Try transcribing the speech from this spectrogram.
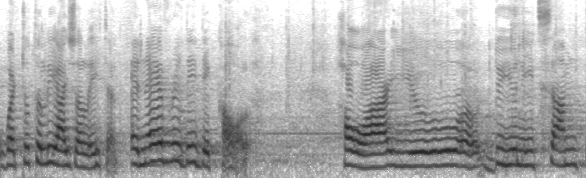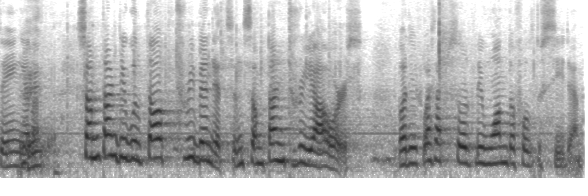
were totally isolated, and every day they call. How are you? Do you need something? And Sometimes they will talk three minutes and sometimes three hours, but it was absolutely wonderful to see them.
